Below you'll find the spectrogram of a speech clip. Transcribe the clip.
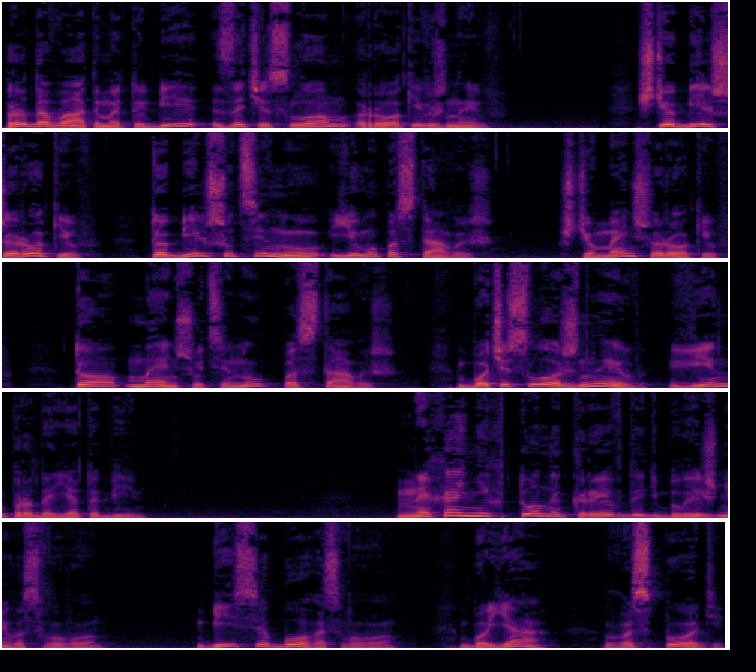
продаватиме тобі за числом років жнив. Що більше років, то більшу ціну йому поставиш, що менше років, то меншу ціну поставиш, бо число жнив він продає тобі. Нехай ніхто не кривдить ближнього свого, бійся Бога свого, бо я, Господь,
